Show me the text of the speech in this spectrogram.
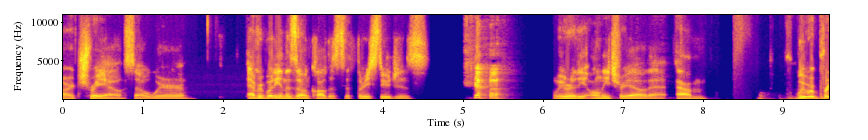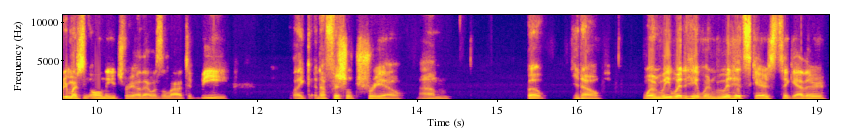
our trio. So we're everybody in the zone called us the Three Stooges. We were the only trio that um we were pretty much the only trio that was allowed to be like an official trio. Um but you know, when we would hit when we would hit scares together,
